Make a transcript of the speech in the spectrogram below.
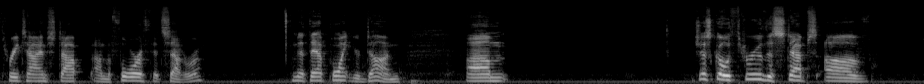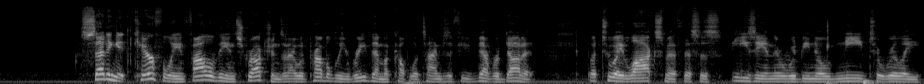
Three times stop on the fourth, etc. And at that point, you're done. Um, just go through the steps of setting it carefully and follow the instructions. And I would probably read them a couple of times if you've never done it. But to a locksmith, this is easy, and there would be no need to really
